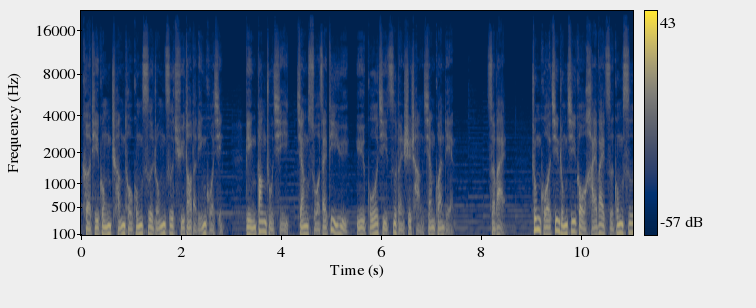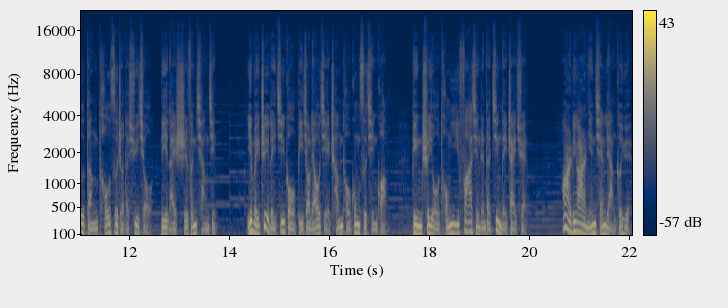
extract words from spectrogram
可提供城投公司融资渠道的灵活性，并帮助其将所在地域与国际资本市场相关联。此外，中国金融机构海外子公司等投资者的需求历来十分强劲。因为这类机构比较了解城投公司情况，并持有同一发行人的境内债券。二零二二年前两个月，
